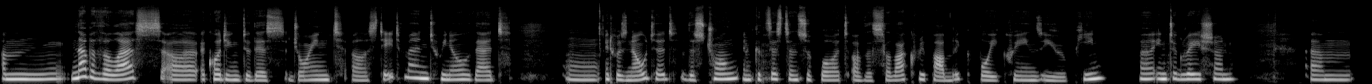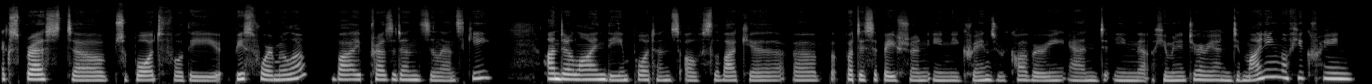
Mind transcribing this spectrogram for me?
Um, nevertheless, uh, according to this joint uh, statement, we know that um, it was noted the strong and consistent support of the Slovak Republic for Ukraine's European uh, integration, um, expressed uh, support for the peace formula by President Zelensky, underlined the importance of Slovakia uh, participation in Ukraine's recovery and in humanitarian demining of Ukraine.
